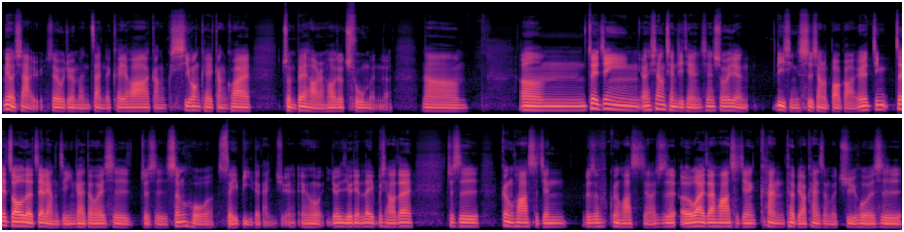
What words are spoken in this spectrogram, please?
没有下雨，所以我觉得蛮赞的。可以的话，赶希望可以赶快准备好，然后就出门了。那嗯，最近呃，像前几天，先说一点例行事项的报告，因为今这周的这两集应该都会是就是生活随笔的感觉，因为我有有点累，不想要再就是。更花时间，不是更花时间啊，就是额外再花时间看，特别要看什么剧或者是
